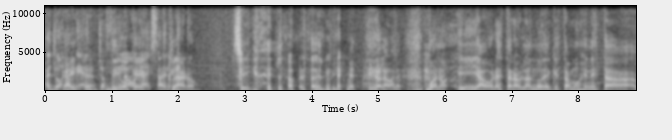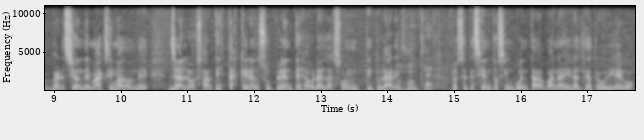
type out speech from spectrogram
Ah, yo ¿Caíste? también, yo fui digo la que, ola esa del claro, pico. Sí, la ola del pico. Me tiró la ola. Bueno, y ahora estar hablando de que estamos en esta versión de máxima donde ya los artistas que eran suplentes ahora ya son titulares. Claro. Los 750 van a ir al teatro griego.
